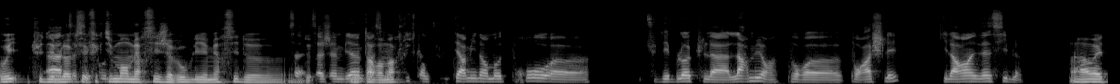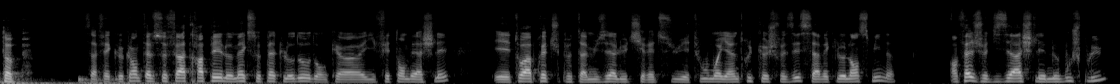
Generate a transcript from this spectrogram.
oui, tu ah, débloques. effectivement, merci, j'avais oublié. Merci de, ça, j'aime bien ta remarque. Plus, quand tu termines en mode pro, euh, tu débloques l'armure pour, euh, pour Ashley, qui la rend invincible. Ah ouais, top. Ça fait que quand elle se fait attraper, le mec se pète le dos, donc euh, il fait tomber Ashley. Et toi, après, tu peux t'amuser à lui tirer dessus et tout. Moi, il y a un truc que je faisais, c'est avec le lance-mine. En fait, je disais à Ashley, ne bouge plus.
